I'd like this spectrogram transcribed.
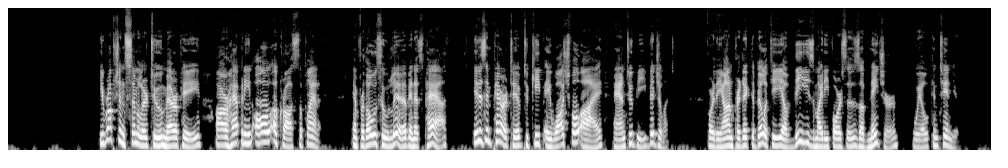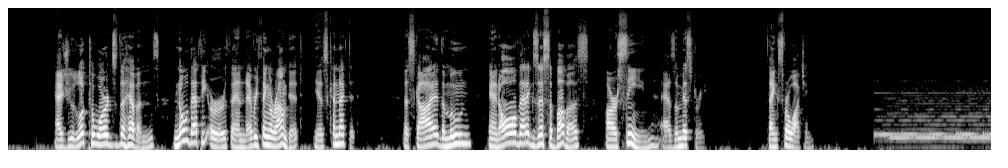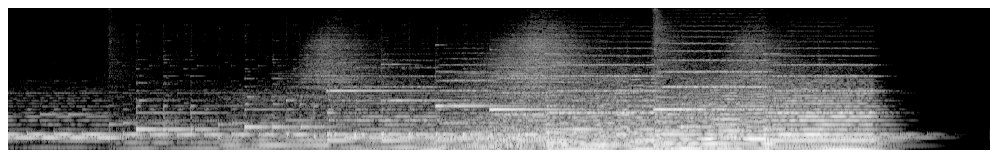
Eruptions similar to Merapi are happening all across the planet, and for those who live in its path, it is imperative to keep a watchful eye and to be vigilant. For the unpredictability of these mighty forces of nature will continue. As you look towards the heavens, know that the earth and everything around it is connected. The sky, the moon, and all that exists above us are seen as a mystery. Thanks for watching.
